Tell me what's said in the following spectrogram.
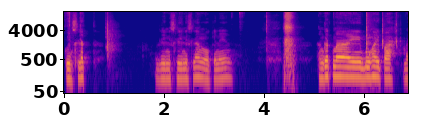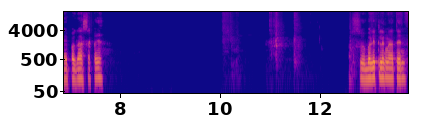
queen slot. Linis-linis lang, okay na yan. Hanggat may buhay pa, may pag-asa pa yan. So, balik lang natin.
